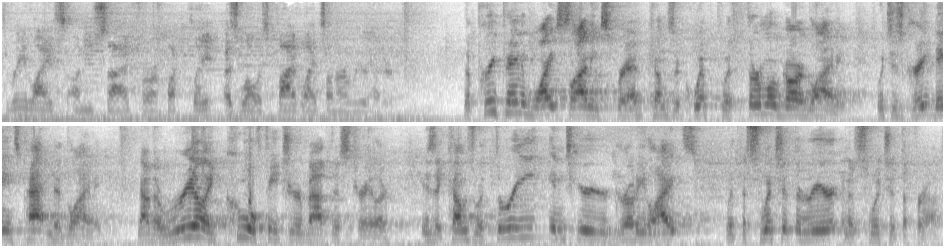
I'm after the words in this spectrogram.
three lights on each side for our buck plate, as well as five lights on our rear header. The pre-painted white sliding spread comes equipped with ThermoGuard lining, which is Great Dane's patented lining. Now the really cool feature about this trailer is it comes with three interior Grote lights with the switch at the rear and a switch at the front.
